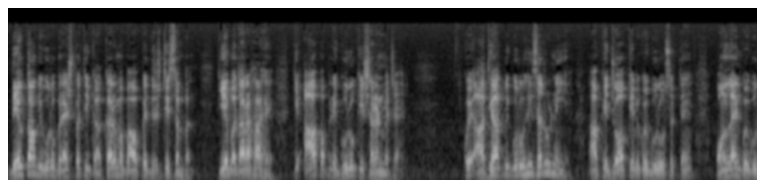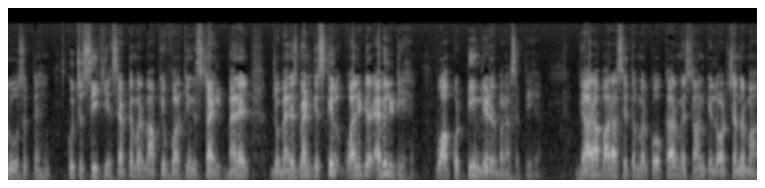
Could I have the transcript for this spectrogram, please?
देवताओं के गुरु बृहस्पति का कर्म भाव पर दृष्टि संबंध। ये बता रहा है कि आप अपने गुरु की शरण में जाएँ। कोई आध्यात्मिक गुरु ही ज़रूर नहीं है। आपके जॉब के भी कोई गुरु हो सकते हैं ऑनलाइन कोई गुरु हो सकते हैं। कुछ सीखिए। सितंबर में आपकी वर्किंग स्टाइल मैनेज जो मैनेजमेंट की स्किल क्वालिटी और एबिलिटी है, वो आपको टीम लीडर बना सकती है। 11-12 सितंबर को कर्म स्थान के लॉर्ड चंद्रमा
